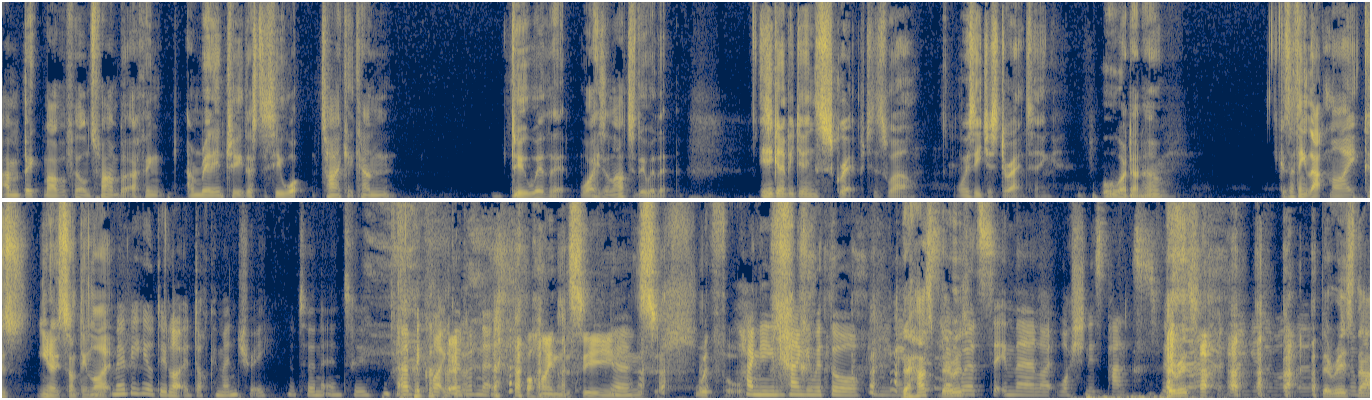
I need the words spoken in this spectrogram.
I'm a big Marvel films fan, but I think I'm really intrigued as to see what Taika can do with it, what he's allowed to do with it. is he going to be doing the script as well, or is he just directing? Oh, I don't know. Because I think that might, because you know, something like Maybe he'll do like a documentary and turn it into. That'd be quite good, wouldn't it? behind the scenes with Thor. hanging, hanging with Thor. you know, There has- it's there is- sitting there like washing his pants. There is- and hanging them on the- There is the that.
